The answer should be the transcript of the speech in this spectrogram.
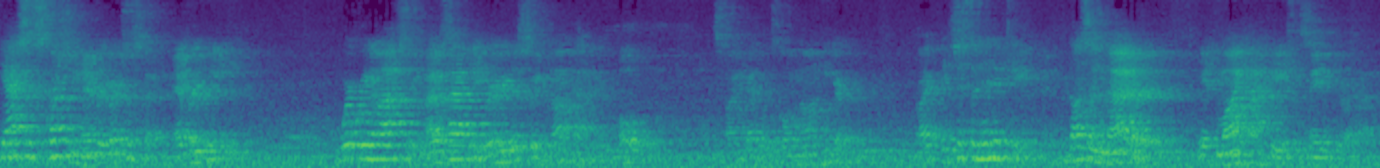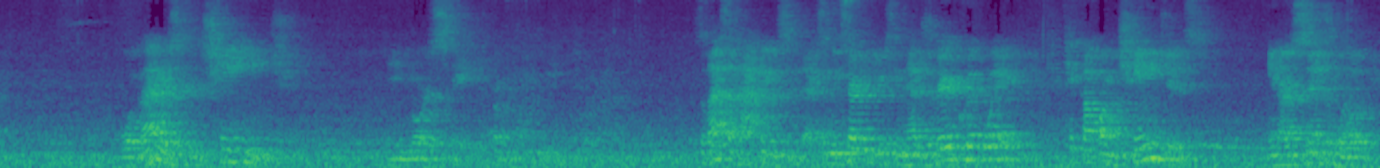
You ask this question every retrospect, every week. Where were you last week? I was happy. Where were you this week? Not happy. Oh, let's find out what's going on here. Right? It's just an indicator. It doesn't matter if my happy is the same as your happy. What matters is the change your state from. So that's the happiness index, and we started using that as a very quick way to pick up on changes in our sense of well-being.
